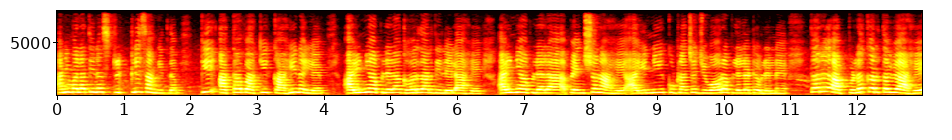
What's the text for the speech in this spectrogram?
आणि मला तिनं स्ट्रिक्टली सांगितलं की आता बाकी काही नाही आहे आईंनी आपल्याला घरदार दिलेलं आहे. आईंनी आपल्याला पेन्शन आहे. आईंनी कुणाच्या जीवावर आपल्याला ठेवलेलं नाही तर आपलं कर्तव्य आहे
